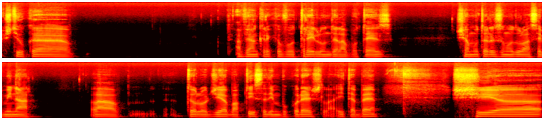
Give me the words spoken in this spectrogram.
știu că aveam, cred că, vreo trei luni de la botez și am hotărât să mă duc la seminar la Teologia Baptistă din București, la ITB și uh,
